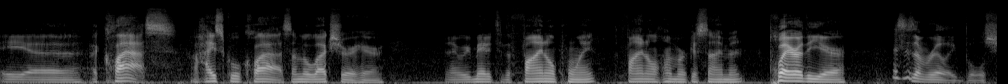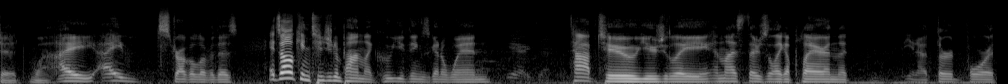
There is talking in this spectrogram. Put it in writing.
a uh, a class, a high school class. I'm the lecturer here. And we made it to the final point, final homework assignment. Player of the year. This is a really bullshit one. I I struggle over this. It's all contingent upon like who you think is going to win. Yeah, exactly. Top two usually, unless there's like a player in the, you know, third, fourth,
